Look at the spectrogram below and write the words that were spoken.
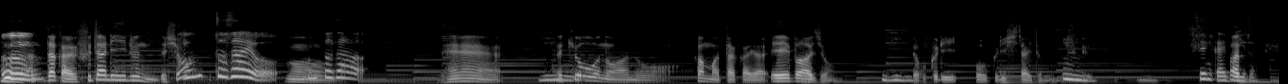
うんだから2人いるんでしょ？本当だよ。うん本当だ。ねえ。うんで今日のあの、カンマ高也 A バージョンうんで送り、お送りしたいと思うんですけど、前回まあ B だ。うん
